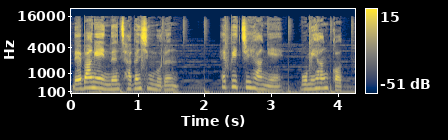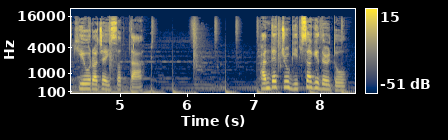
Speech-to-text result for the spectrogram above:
내 방에 있는 작은 식물은 햇빛을 향해 몸이 한껏 기울어져 있었다. 반대쪽 잎사귀들도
